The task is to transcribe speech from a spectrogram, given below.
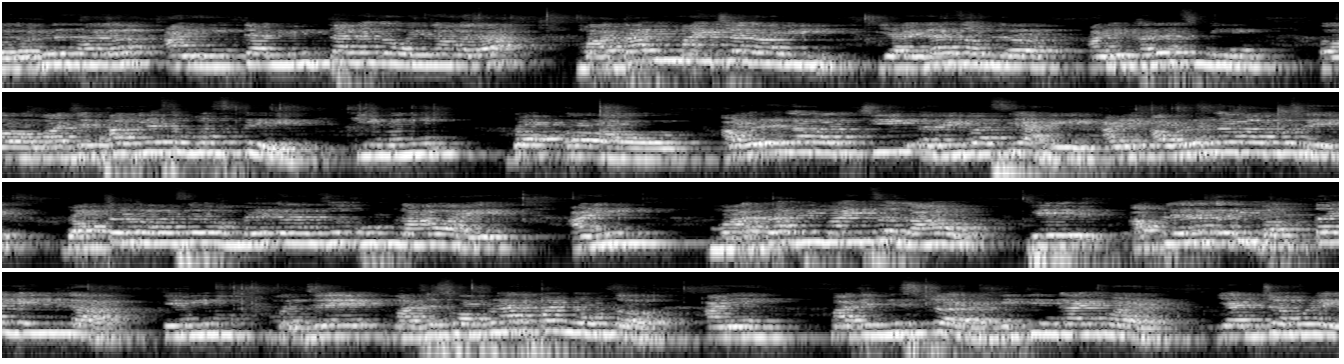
लग्न झालं आणि त्या निमित्तानं का होईना मला माता भीमाईच्या गावी यायला जमलं. आणि खरंच मी माझे भाग्य समजते की मी डॉ औरंगाबादची रहिवासी आहे. आणि औरंगाबादमध्ये डॉक्टर बाबासाहेब आंबेडकरांचं खूप नाव आहे. आणि माता भीमाईचं गाव हे आपल्याला कधी बघता येईल का? हे मी म्हणजे माझ्या स्वप्नात पण नव्हतं. आणि माझे मिस्टर नितीन गायकवाड यांच्यामुळे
